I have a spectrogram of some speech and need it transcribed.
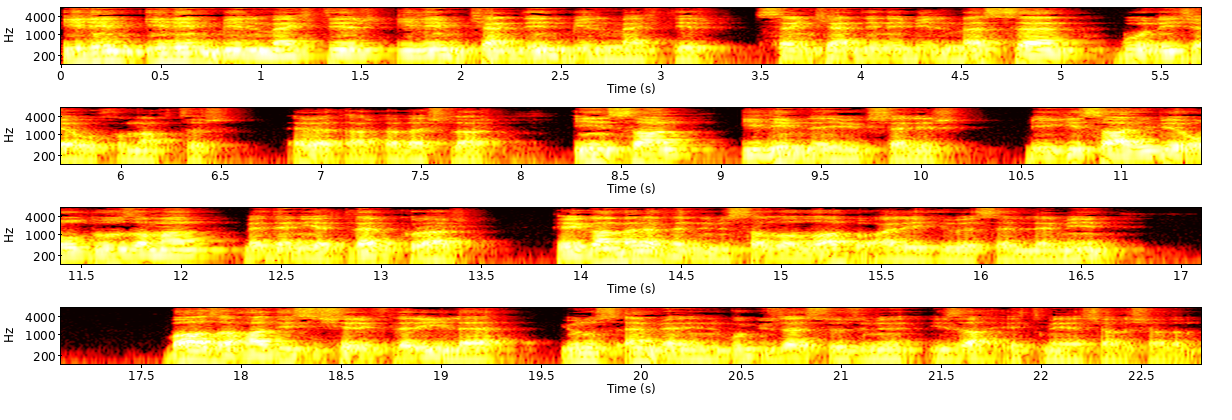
İlim ilim bilmektir, ilim kendin bilmektir. Sen kendini bilmezsen bu nice okumaktır. Evet arkadaşlar, insan ilimle yükselir. Bilgi sahibi olduğu zaman medeniyetler kurar. Peygamber Efendimiz sallallahu aleyhi ve sellemin bazı hadis-i şerifleriyle Yunus Emre'nin bu güzel sözünü izah etmeye çalışalım.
